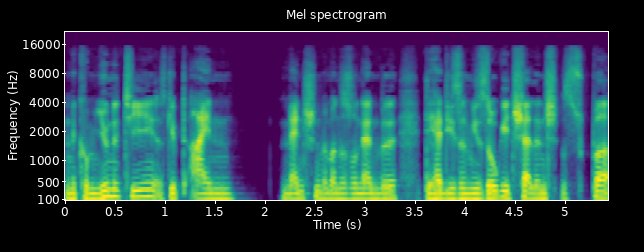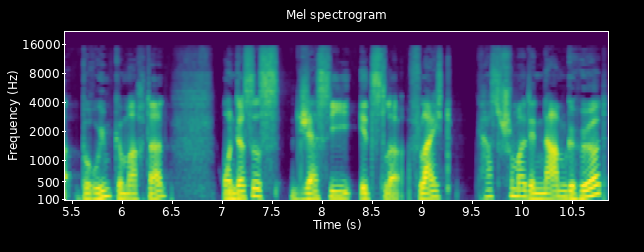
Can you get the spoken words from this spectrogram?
eine Community, es gibt einen Menschen, wenn man das so nennen will, der diese Misogi Challenge super berühmt gemacht hat. Und das ist Jesse Itzler. Vielleicht hast du schon mal den Namen gehört?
